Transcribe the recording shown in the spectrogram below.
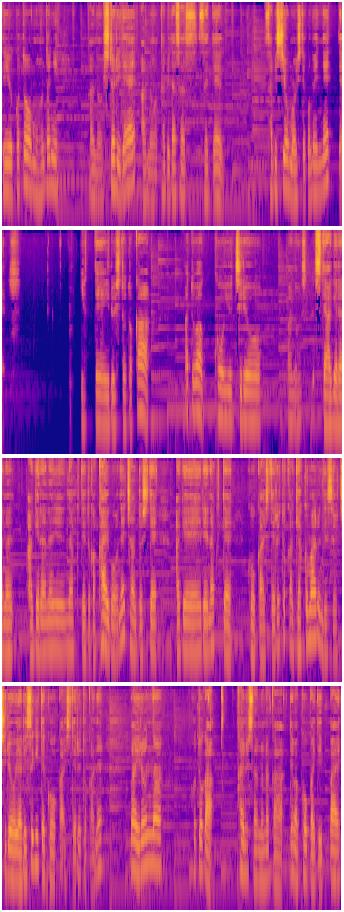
ていうことをもう本当に、あの、一人で、あの、旅立たせて、寂しい思いしてごめんねって言っている人とか、あとはこういう治療をあのしてあげられあげられなくてとか、介護をね、ちゃんとしてあげれなくて後悔してるとか、逆もあるんですよ。治療をやりすぎて後悔してるとかね。まあいろんなことが飼い主さんの中では後悔っていっぱい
